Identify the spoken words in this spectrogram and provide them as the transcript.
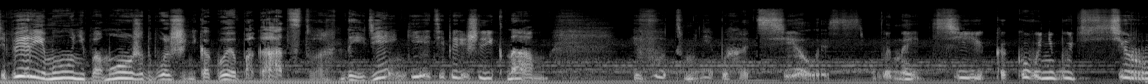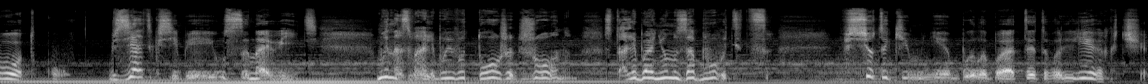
Теперь ему не поможет больше никакое богатство, да и деньги эти перешли к нам. И вот мне бы хотелось бы найти какого-нибудь сиротку, взять к себе и усыновить. Мы назвали бы его тоже Джоном, стали бы о нем заботиться. Все-таки мне было бы от этого легче,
